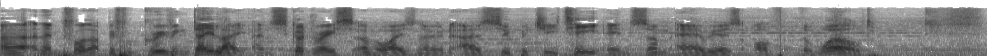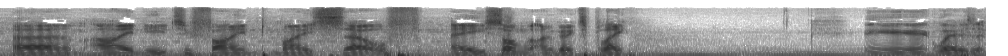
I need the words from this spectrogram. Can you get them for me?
Uh, and then before that, before Grooving Daylight and Scud Race, otherwise known as Super GT in some areas of the world. Um, I need to find myself a song that I'm going to play. Uh, where is it?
